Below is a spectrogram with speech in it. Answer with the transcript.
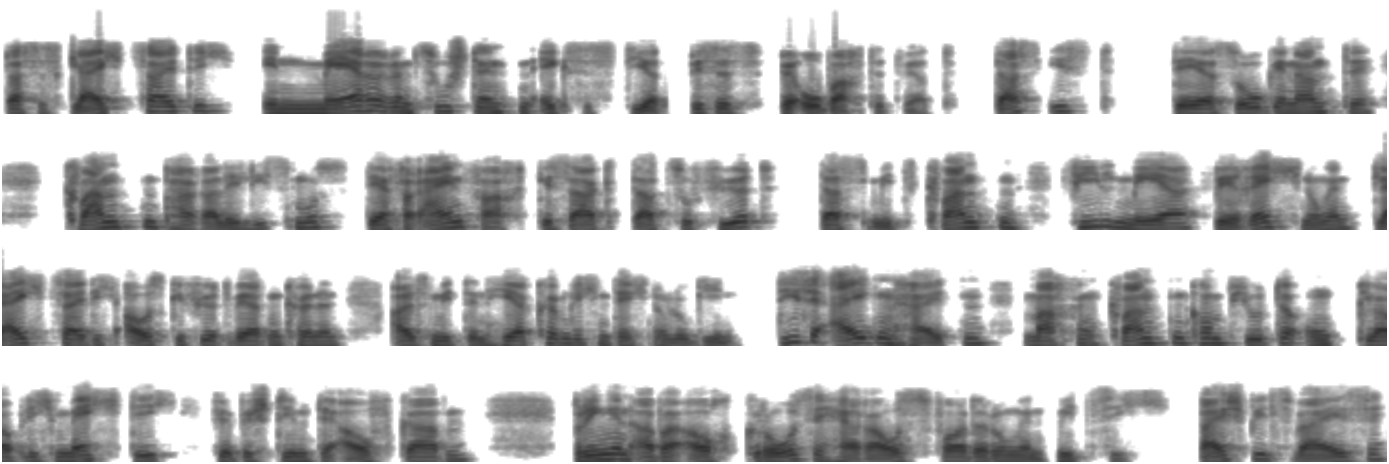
dass es gleichzeitig in mehreren Zuständen existiert, bis es beobachtet wird. Das ist der sogenannte Quantenparallelismus, der vereinfacht gesagt dazu führt, dass mit Quanten viel mehr Berechnungen gleichzeitig ausgeführt werden können als mit den herkömmlichen Technologien. Diese Eigenheiten machen Quantencomputer unglaublich mächtig für bestimmte Aufgaben, bringen aber auch große Herausforderungen mit sich. Beispielsweise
